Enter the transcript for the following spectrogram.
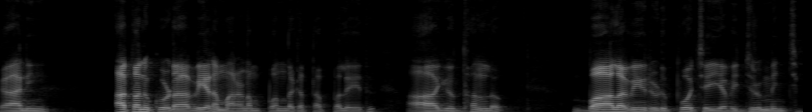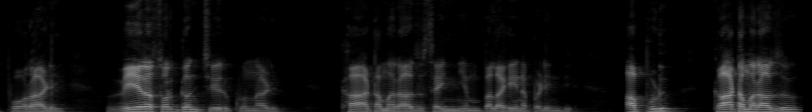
కానీ అతను కూడా వీరమరణం పొందక తప్పలేదు ఆ యుద్ధంలో. బాలవీరుడు పోచయ్య విజృంభించి పోరాడి వీర స్వర్గం చేరుకున్నాడు. కాటమరాజు సైన్యం బలహీనపడింది. అప్పుడు కాటమరాజు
